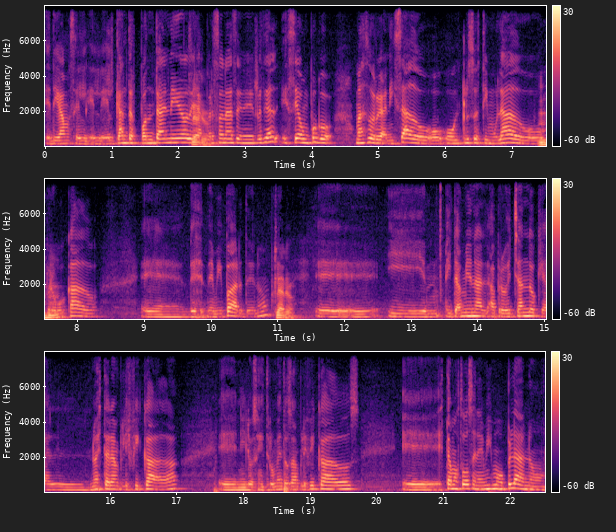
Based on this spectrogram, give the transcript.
eh, digamos, el, el, canto espontáneo de las personas en el recital sea un poco más organizado o, incluso estimulado o provocado eh, de, mi parte, ¿no? Claro. Eh, y, y, también aprovechando que al no estar amplificada, ni los instrumentos amplificados, eh, estamos todos en el mismo plano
